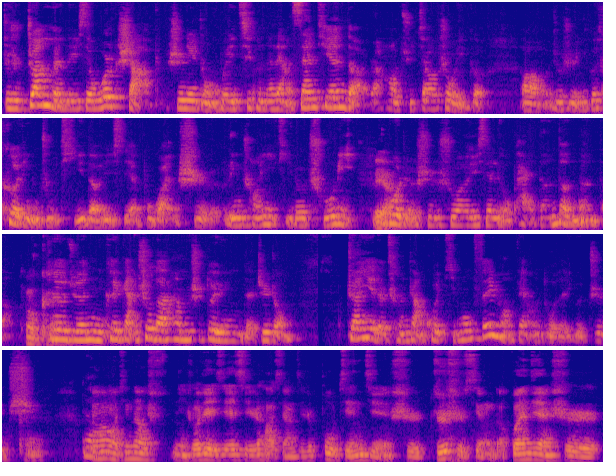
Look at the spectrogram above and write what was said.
就是专门的一些 workshop，是那种为期可能两三天的，然后去教授一个呃，就是一个特定主题的一些，不管是临床议题的处理，或者是说一些流派等等等等。OK，所以我觉得你可以感受到他们是对于你的这种专业的成长会提供非常非常多的一个支持。刚刚我听到你说这些，其实好像其实不仅仅是知识性的，关键是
